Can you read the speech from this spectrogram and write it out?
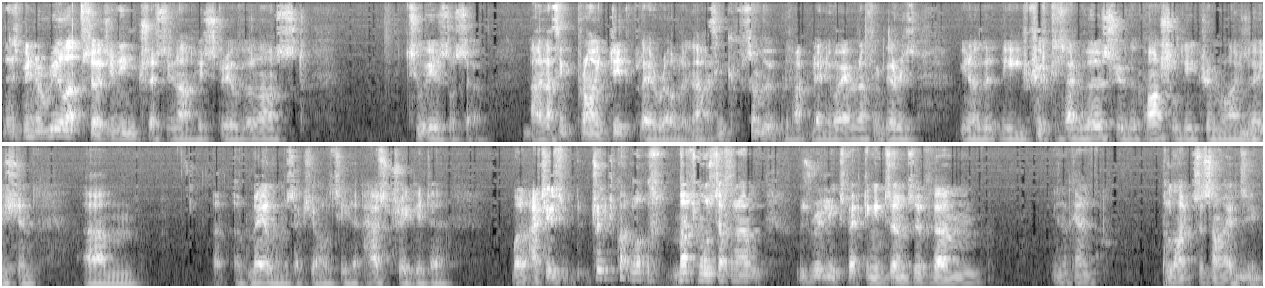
there's been a real upsurge in interest in our history over the last two years or so, and I think Pride did play a role in that. I think some of it would have happened anyway. I mean, I think there is, you know, the, the 50th anniversary of the partial decriminalisation um, of male homosexuality that has triggered a well, actually, it's triggered quite a lot of much more stuff than I was really expecting in terms of um, you know kind of polite society.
